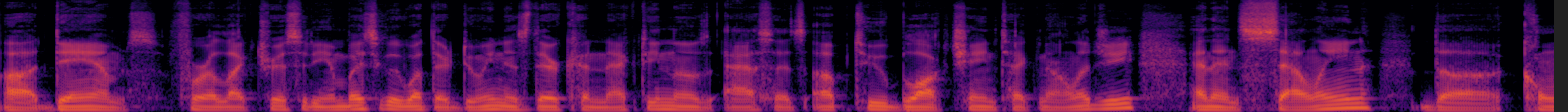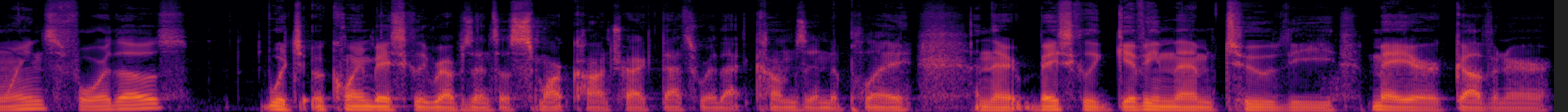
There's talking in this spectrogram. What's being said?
uh, dams for electricity. And basically, what they're doing is they're connecting those assets up to blockchain technology and then selling the coins for those which a coin basically represents a smart contract. That's where that comes into play. And they're basically giving them to the mayor, governor,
